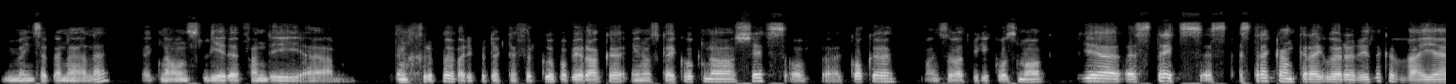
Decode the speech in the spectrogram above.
mense binne hulle kyk na ons lede van die ehm um, dinggroepe wat die produkte verkoop op die rakke en ons kyk ook na chefs of uh, kokke, mense wat bietjie kos maak. Jy 'n stretch, 'n strek kan kry oor 'n redelike wye,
